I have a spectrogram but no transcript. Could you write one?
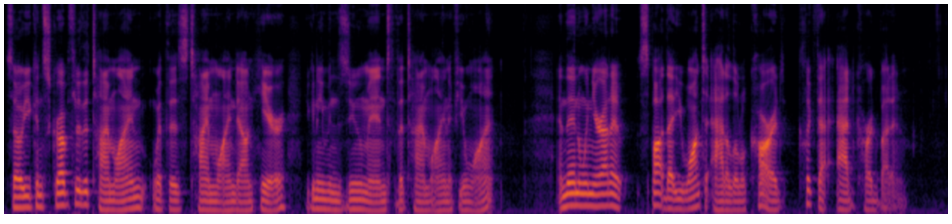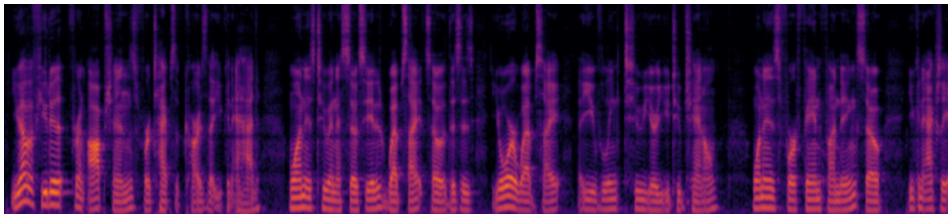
So you can scrub through the timeline with this timeline down here. You can even zoom into the timeline if you want. And then when you're at a spot that you want to add a little card, click that add card button. You have a few different options for types of cards that you can add. One is to an associated website, so this is your website that you've linked to your YouTube channel. One is for fan funding, so you can actually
